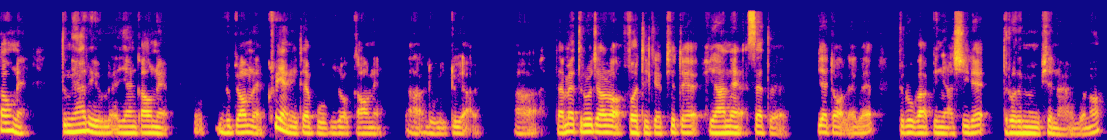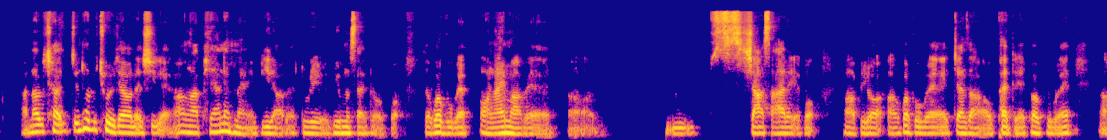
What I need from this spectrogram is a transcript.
ကောင်းတယ်သူများတွေကိုလည်းအယံကောင်းတယ်လူပြောမလဲခရိယန်တွေတက်ပို့ပြီးတော့ကောင်းတယ်အာလူတွေတွေ့ရတယ် အာဒါပေမဲ့သူတို့ကျတော့ vertical ဖြစ်တဲ့ဘုရားနဲ့အဆက်အသွယ်ပြတ်တော့လည်းပဲသူတို့ကပညာရှိတဲ့သူတို့သမီးဖြစ်နိုင်ဘူးပေါ့နော်နောက်တစ်ချက်ကျွန်တော်တို့ချို့ကြတော့လည်းရှိတယ်။ငါဖျားနဲ့မှန်ရင်ပြီးတာပဲလူတွေ view မဆိုင်တော့ပေါ့။တော့ဘက်ကပဲ online မှာပဲအာရှာစားတယ်ပေါ့။အာပြီးတော့ဘက်ကပဲစံစာအောင်ဖတ်တယ်ဘက်ကပဲအာ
